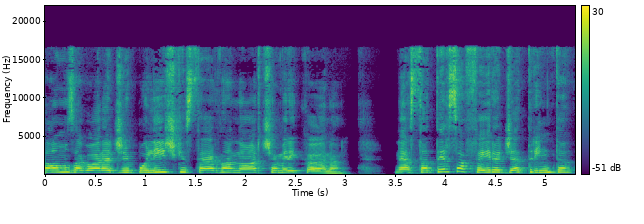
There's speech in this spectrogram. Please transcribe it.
Falamos agora de política externa norte-americana. Nesta terça-feira, dia 30,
